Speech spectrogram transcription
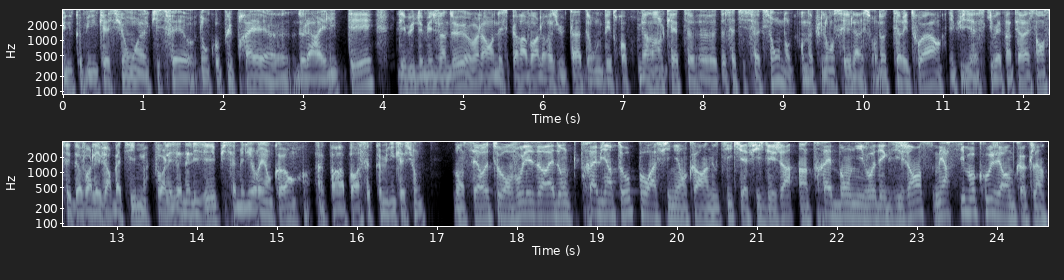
une communication qui se fait donc au plus près de la réalité. Début 2022, voilà, on espère avoir le résultat donc des trois premières enquêtes de satisfaction donc on a pu lancer là sur notre territoire et puis ce qui va être intéressant c'est d'avoir les verbatims, pouvoir les analyser et puis s'améliorer encore par rapport à cette communication. Bon, ces retours, vous les aurez donc très bientôt pour affiner encore un outil qui affiche déjà un très bon niveau d'exigence. Merci beaucoup, Jérôme Coquelin.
